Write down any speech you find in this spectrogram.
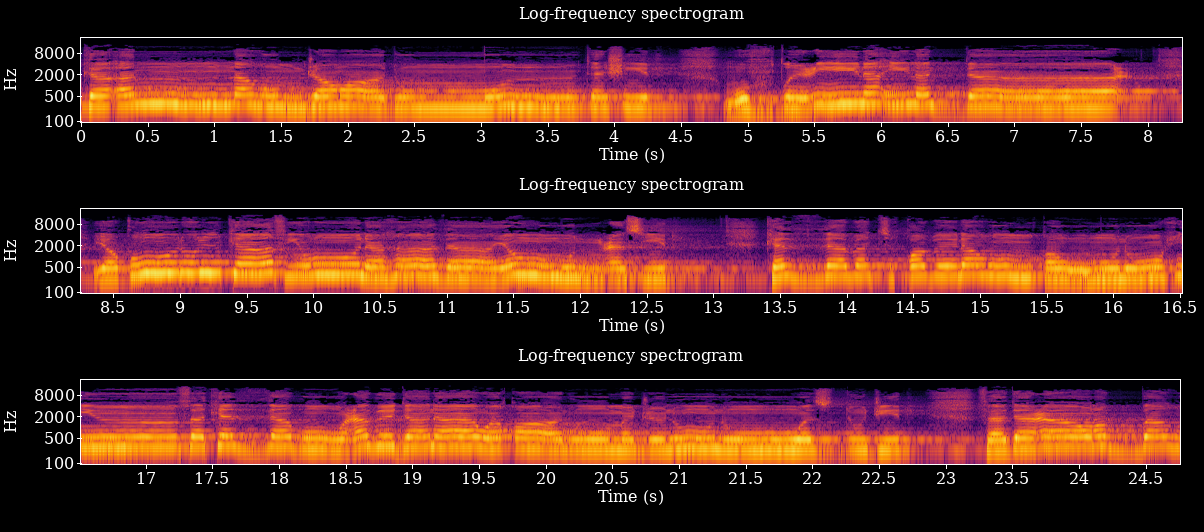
كأنهم جراد منتشر مهطعين إلى الداع. يقول الكافرون هذا يوم عسير. كذبت قبلهم قوم نوح فكذبوا عبدنا وقالوا مجنون وازدجر. فدعا ربه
